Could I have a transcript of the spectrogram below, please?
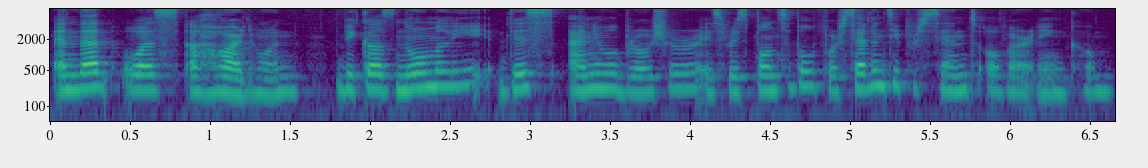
And that was a hard one because normally this annual brochure is responsible for 70% of our income.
